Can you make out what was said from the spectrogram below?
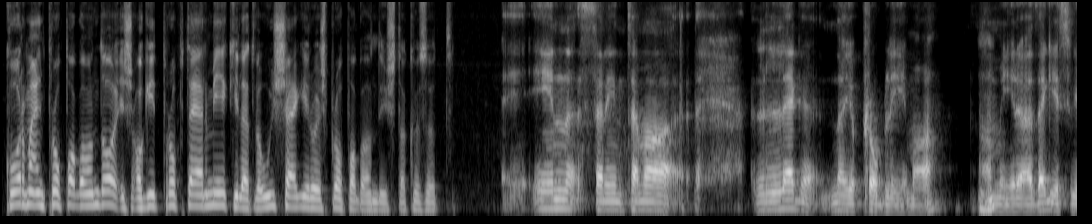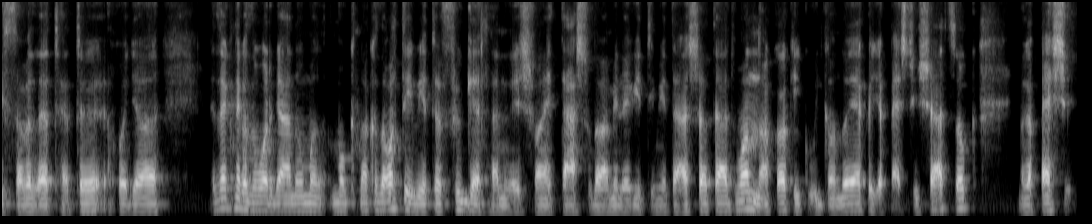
kormánypropaganda és agitprop termék, illetve újságíró és propagandista között? Én szerintem a legnagyobb probléma, uh-huh. amire az egész visszavezethető, hogy a ezeknek az orgánumoknak az ATV-től függetlenül is van egy társadalmi legitimitása. Tehát vannak, akik úgy gondolják, hogy a pesti srácok meg a, Pest,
